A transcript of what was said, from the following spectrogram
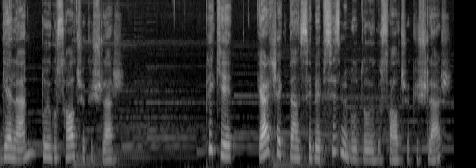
gelen duygusal çöküşler. Peki gerçekten sebepsiz mi bu duygusal çöküşler?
